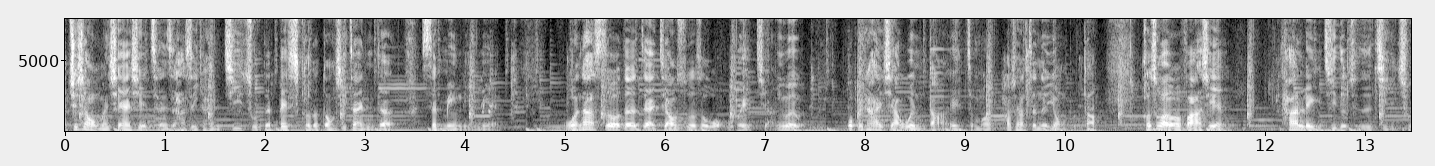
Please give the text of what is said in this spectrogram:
就像我们现在写程式，它是一个很基础的 basic 的东西在你的生命里面。我那时候的在教书的时候，我不会讲，因为我被他一下问到，哎，怎么好像真的用不到？可是后来我发现，它累积的就是基础。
